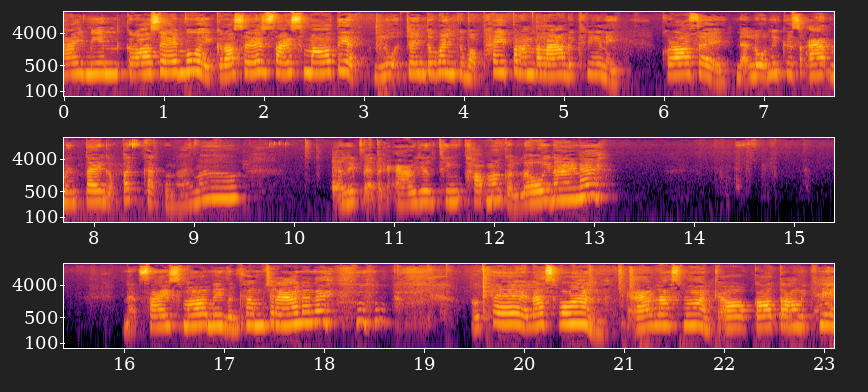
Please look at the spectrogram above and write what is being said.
ហើយមានក្រសេមួយក្រសេ size small ទៀតលក់ចេញទៅវិញគឺ25ដុល្លារដូចគ្នានេះក្រសេអ្នកលក់នេះគឺស្អាតមែនតើកប៉ិតកាត់កន្លែងមកអានេះពាក់តែកៅយើងធីងថប់មកក៏លយដែរណាអ្នក size small មានសង្ឃឹមច្រើនណាស់ណាអូខេ last one កៅ last one កៅកត្រង់ដូចគ្នា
